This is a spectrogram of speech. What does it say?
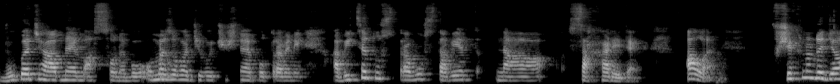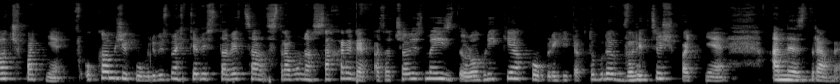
vůbec žádné maso nebo omezovat živočišné potraviny a více tu stravu stavět na sacharidech. Ale všechno jde dělat špatně. V okamžiku, kdybychom chtěli stavět stravu na sacharidech a začali jsme jíst rohlíky a koblihy, tak to bude velice špatně a nezdravé.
